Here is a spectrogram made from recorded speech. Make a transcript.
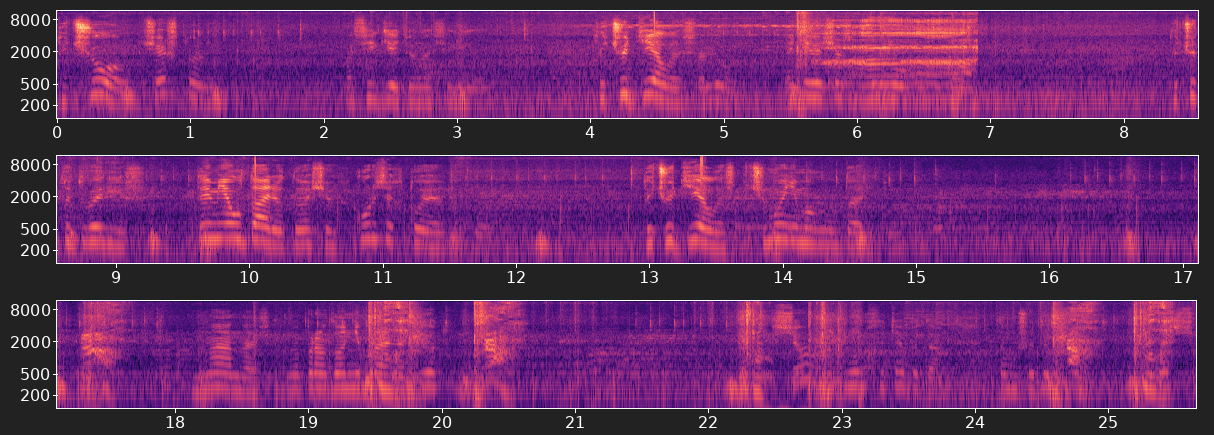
Ты чё, вообще что ли? Офигеть, он офигел. Ты что делаешь, алё? Я тебя сейчас Ты что ты творишь? Ты меня ударил, ты вообще в курсе, кто я такой? Ты что делаешь? Почему я не могу ударить? На нафиг. Ну правда он неправильно бьет. Все, ну хотя бы да. Потому что это. Это все.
